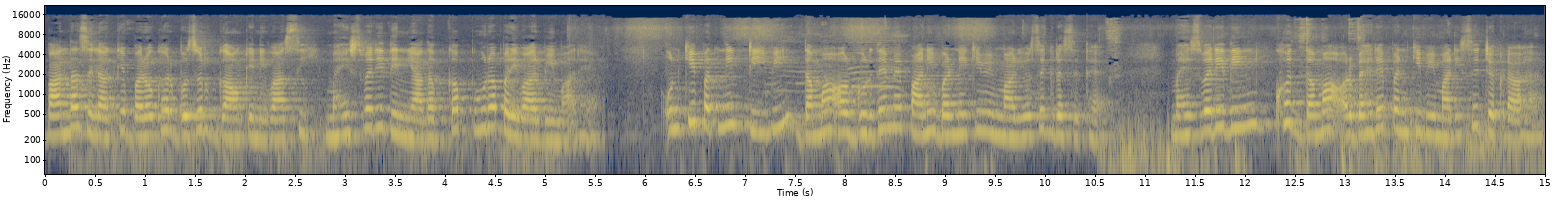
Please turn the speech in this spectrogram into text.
बांदा जिला के बरोखर बुज़ुर्ग गाँव के निवासी महेश्वरी दिन यादव का पूरा परिवार बीमार है। उनकी पत्नी टीबी, दमा और गुर्दे में पानी बढ़ने की बीमारियों से ग्रसित है। महेश्वरी दिन खुद दमा और बहरेपन की बीमारी से जकड़ा है।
